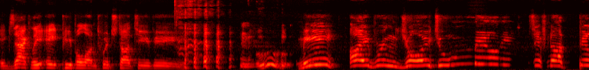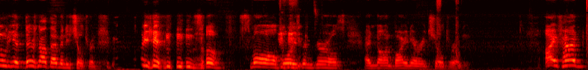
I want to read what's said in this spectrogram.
exactly eight people on twitch.tv. Mm, ooh. Me, I bring joy to millions, if not billions. There's not that many children. Millions of small boys and girls and non binary children. I've had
